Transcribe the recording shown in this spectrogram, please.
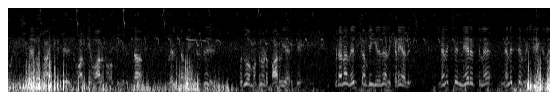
ஒரு ஈஸி டைமில் வாழ்க்கையை வாழணும் அப்படிங்கிறது தான் வெல்த் அப்படிங்கிறது பொதுவாக மக்களோட பார்வையாக இருக்குது பட் ஆனால் வெல்த் அப்படிங்கிறது அது கிடையாது. நினச்ச நேரத்தில் நினச்ச விஷயங்களை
